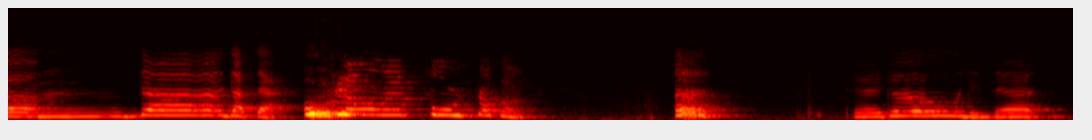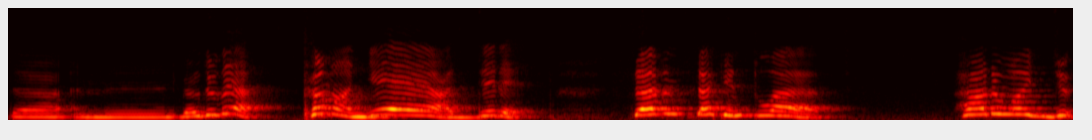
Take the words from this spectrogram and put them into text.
Um. Got that. Oh no! Only have four seconds. I go, did that, that, and then go do that. Come on, yeah, I did it. Seven seconds left. How do I do,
